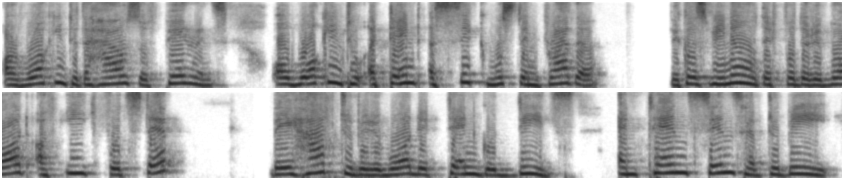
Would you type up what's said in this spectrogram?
or walking to the house of parents or walking to attend a sick Muslim brother. Because we know that for the reward of each footstep, they have to be rewarded 10 good deeds and 10 sins have to be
